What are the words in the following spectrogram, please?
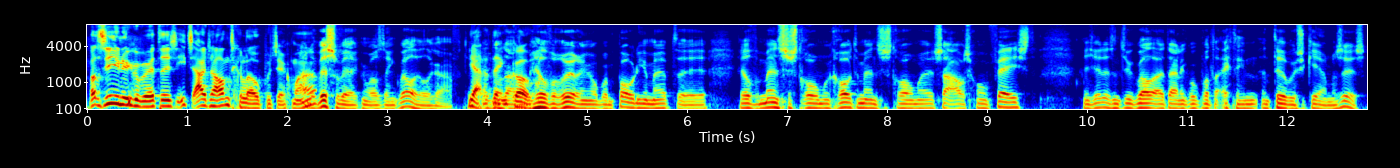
wat, zie je nu gebeuren? Er is iets uit de hand gelopen, zeg maar. De wisselwerking was denk ik wel heel gaaf. Ja, dat denk ik ook. Heel veel reuring op een podium hebt. heel veel mensen stromen, grote mensen stromen. S'avonds gewoon feest. Weet je, dat is natuurlijk wel uiteindelijk ook wat echt een, een Tilburgse kermis is.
